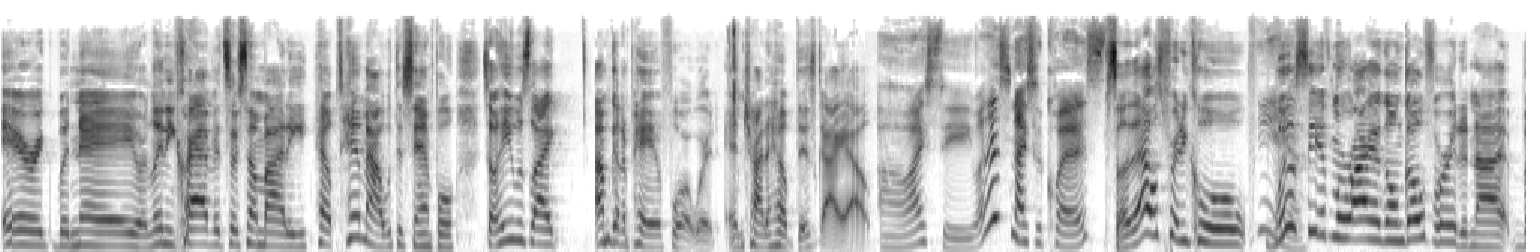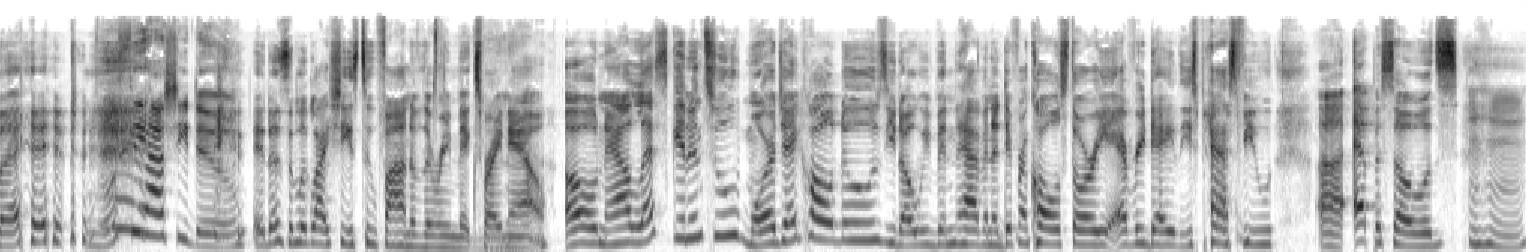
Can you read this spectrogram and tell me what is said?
Eric Benet or Lenny Kravitz or somebody helped him out with the sample. So he was like, I'm to pay it forward and try to help this guy out. Oh, I see. Well, that's a nice request. So that was pretty cool. Yeah. We'll see if Mariah gonna go for it or not, but We'll see how she do. it doesn't look like she's too fond of the remix right now. Oh, now let's get into more J. Cole news. You know, we've been having a different Cole story every day these past few uh, episodes. Mm-hmm.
